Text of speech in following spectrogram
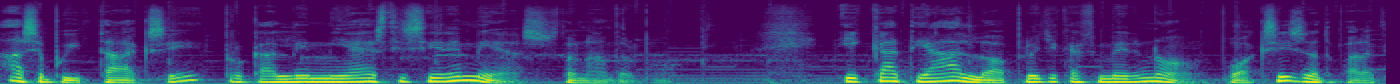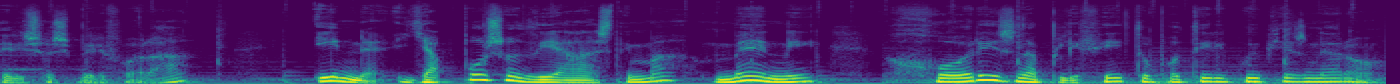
Άσε που η τάξη προκαλεί μια αίσθηση ηρεμίας στον άνθρωπο. Ή κάτι άλλο απλό και καθημερινό που αξίζει να το παρατηρήσει ως συμπεριφορά είναι για πόσο διάστημα μένει χωρίς να πληθεί το ποτήρι που ήπιες νερό.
